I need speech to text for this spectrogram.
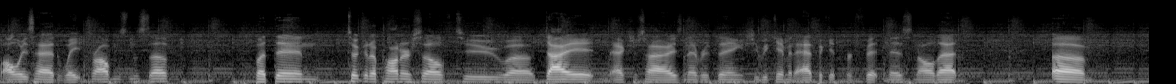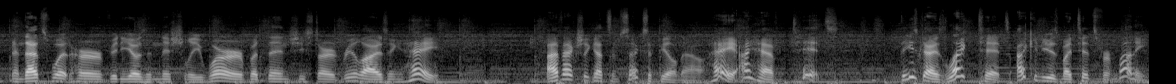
always had weight problems and stuff. But then took it upon herself to uh, diet and exercise and everything. She became an advocate for fitness and all that. Um, and that's what her videos initially were. But then she started realizing, hey, I've actually got some sex appeal now. Hey, I have tits. These guys like tits. I can use my tits for money.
